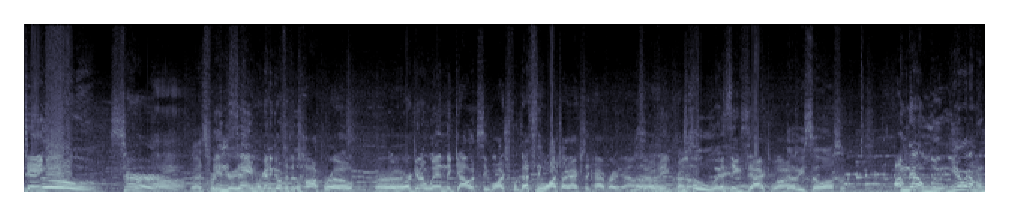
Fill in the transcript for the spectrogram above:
Dang no. it. Sir. Oh. That's pretty Insane. crazy. We're gonna go for the top row, and we're gonna win the Galaxy Watch 4. That's the watch I actually have right now. so that would be incredible. No way. That's the exact watch. That'd be so awesome. I'm gonna lose. You know what I'm gonna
